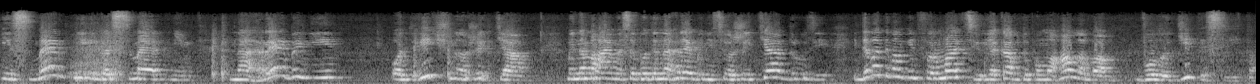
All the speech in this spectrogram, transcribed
і смертні, і безсмертні, на гребені одвічного життя. Ми намагаємося бути на гребені цього життя, друзі, і давати вам інформацію, яка б допомагала вам володіти світом.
